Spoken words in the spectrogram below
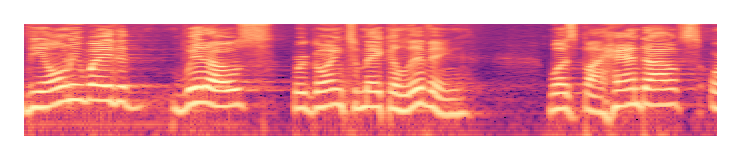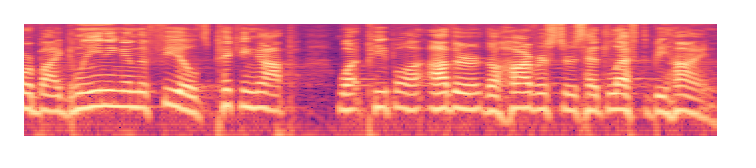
the only way that widows were going to make a living was by handouts or by gleaning in the fields, picking up what people, other, the harvesters had left behind.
